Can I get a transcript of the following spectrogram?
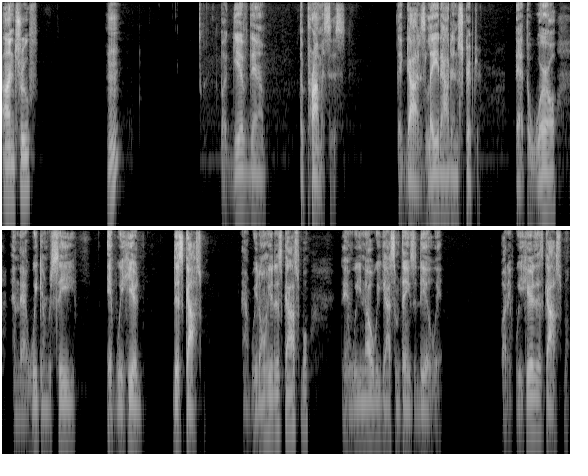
untruth. Hmm? But give them the promises that God has laid out in scripture that the world and that we can receive if we hear this gospel. Now, if we don't hear this gospel, then we know we got some things to deal with. But if we hear this gospel,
